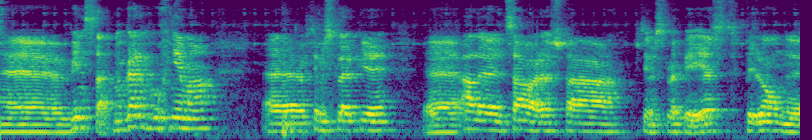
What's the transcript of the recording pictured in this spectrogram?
E, więc tak, no garnków nie ma e, w tym sklepie, e, ale cała reszta w tym sklepie jest. Pylony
